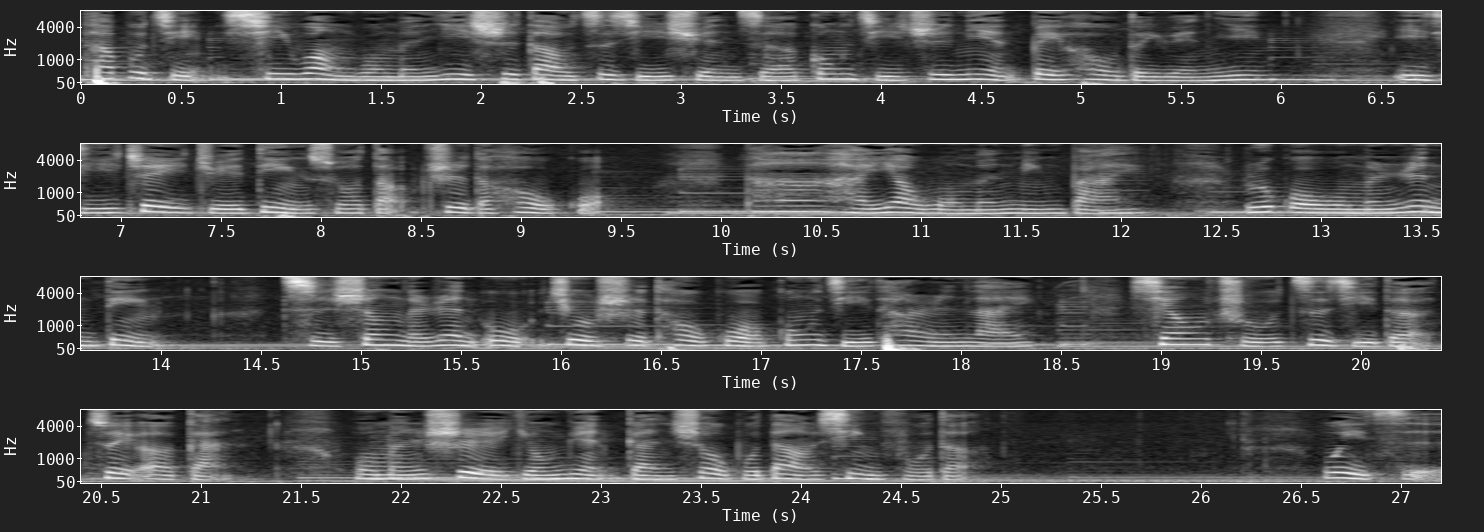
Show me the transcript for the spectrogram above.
他不仅希望我们意识到自己选择攻击之念背后的原因，以及这一决定所导致的后果，他还要我们明白：如果我们认定此生的任务就是透过攻击他人来消除自己的罪恶感。我们是永远感受不到幸福的。为此，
